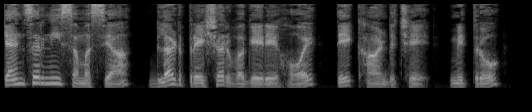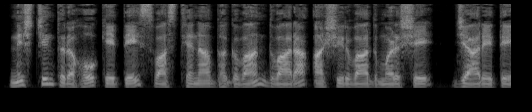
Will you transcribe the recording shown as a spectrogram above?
કેન્સરની સમસ્યા, બ્લડ પ્રેશર વગેરે હોય, તે ખાંડ છે. મિત્રો, નિશ્ચિંત રહો કે તે સ્વાસ્થ્યના ભગવાન દ્વારા આશીર્વાદ મળશે, જ્યારે તે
